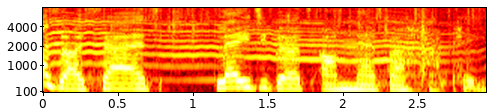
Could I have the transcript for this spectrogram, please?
As I said, ladybirds are never happy.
